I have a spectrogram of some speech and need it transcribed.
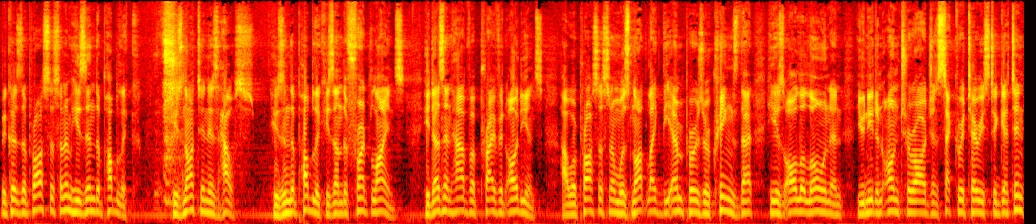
Because the Prophet ﷺ, he's in the public. He's not in his house. He's in the public, he's on the front lines. He doesn't have a private audience. Our Prophet was not like the emperors or kings that he is all alone and you need an entourage and secretaries to get in.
